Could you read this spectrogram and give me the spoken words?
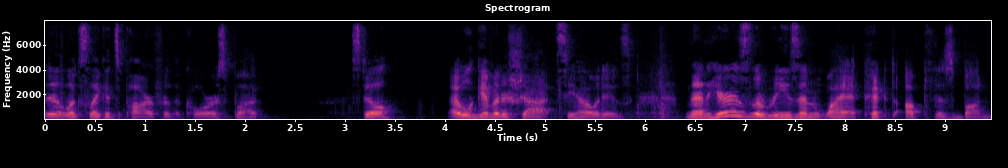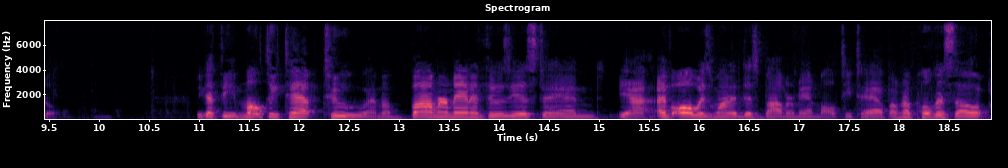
it looks like it's par for the course, but still, I will give it a shot, see how it is. then here's the reason why I picked up this bundle. We got the Multi-Tap 2. I'm a Bomberman enthusiast, and yeah, I've always wanted this Bomberman Multi-Tap. I'm going to pull this out,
